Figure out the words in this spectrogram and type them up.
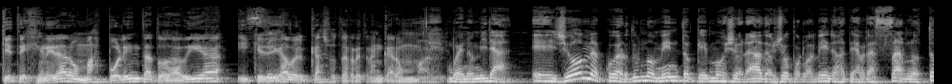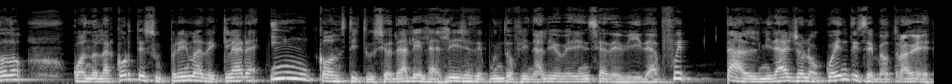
que te generaron más polenta todavía y que Sí. llegado el caso te retrancaron mal. Bueno, mira, eh, yo me acuerdo un momento que hemos llorado, yo por lo menos, de abrazarnos todo, cuando la Corte Suprema declara inconstitucionales las leyes de punto final y obediencia de vida. Fue tal, mirá, yo lo cuento y se me otra vez.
